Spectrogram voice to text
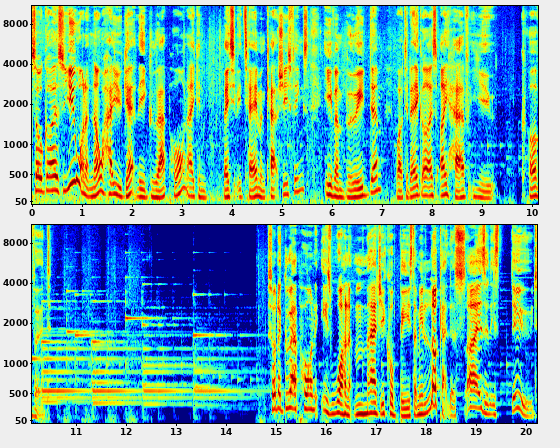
So guys, you want to know how you get the Graphorn? I can basically tame and catch these things, even breed them. Well today guys, I have you covered. So the Graphorn is one magical beast. I mean, look at the size of this dude.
